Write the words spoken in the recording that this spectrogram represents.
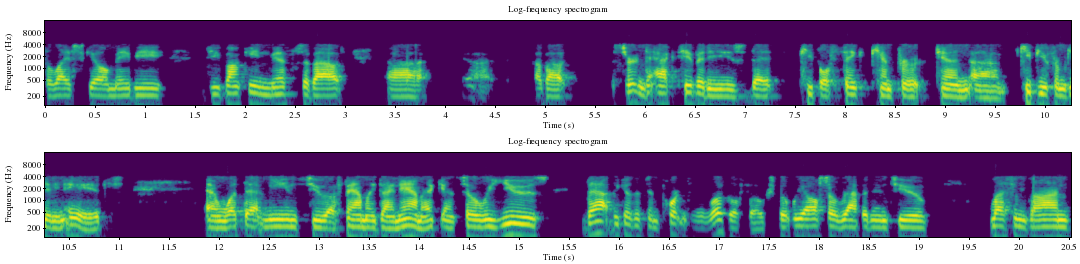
the life skill may be debunking myths about uh, uh, about certain activities that people think can can um, keep you from getting AIDS, and what that means to a family dynamic. And so we use that because it's important to the local folks, but we also wrap it into lessons on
